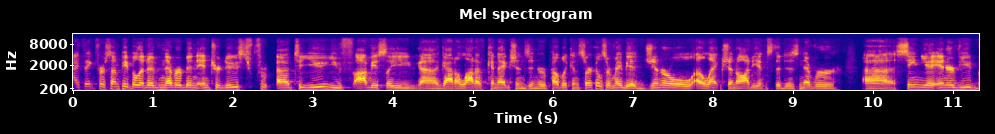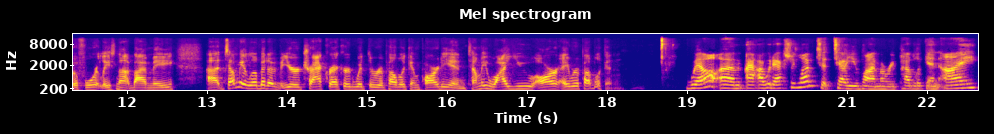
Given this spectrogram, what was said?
I think for some people that have never been introduced for, uh, to you, you've obviously uh, got a lot of connections in Republican circles, or maybe a general election audience that has never uh, seen you interviewed before, at least not by me. Uh, tell me a little bit of your track record with the Republican Party and tell me why you are a Republican. Well, um, I, I, would actually love to tell you why I'm a Republican. I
